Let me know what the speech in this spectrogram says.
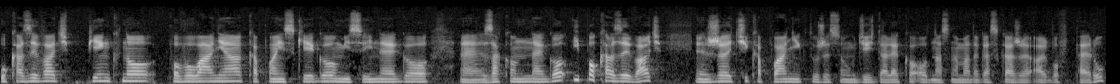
ukazywać piękno powołania kapłańskiego, misyjnego, e, zakonnego i pokazywać, że ci kapłani, którzy są gdzieś daleko od nas na Madagaskarze albo w Peru,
